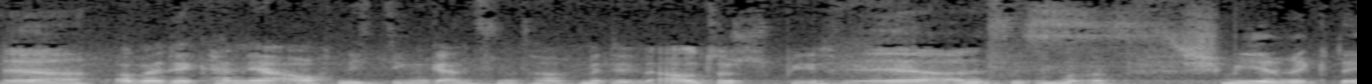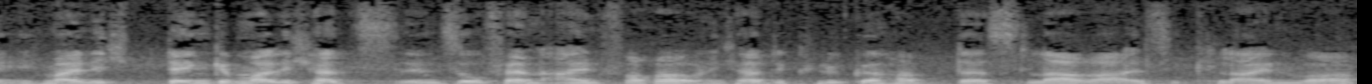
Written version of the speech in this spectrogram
Ja. aber der kann ja auch nicht den ganzen Tag mit den Autos spielen. Ja, das ist schwierig, denke ich. Ich meine, ich denke mal, ich hatte es insofern einfacher und ich hatte Glück gehabt, dass Lara, als sie klein war,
